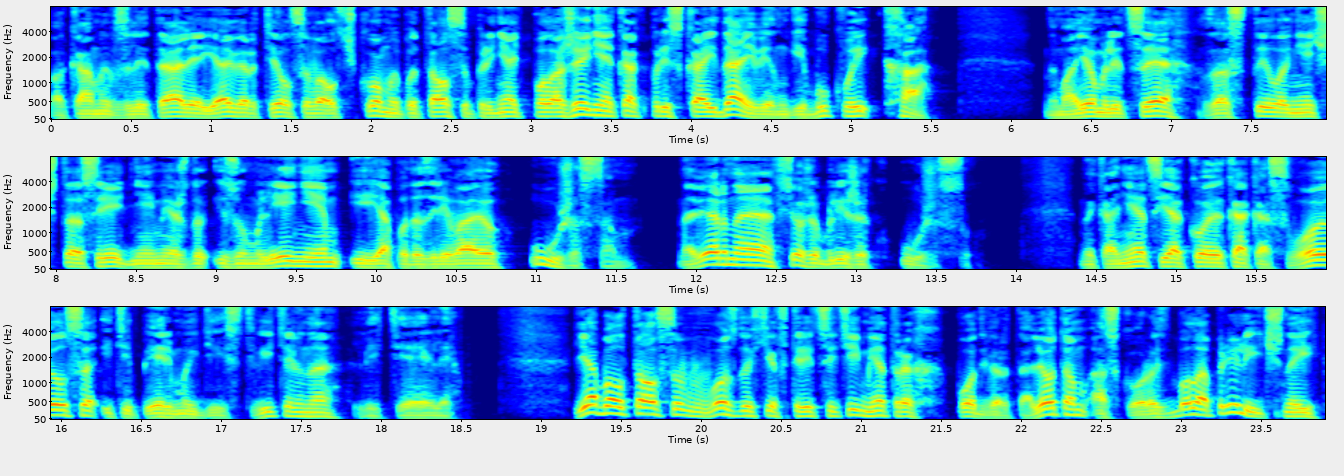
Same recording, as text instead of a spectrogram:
Пока мы взлетали, я вертелся волчком и пытался принять положение, как при скайдайвинге, буквой «Х». На моем лице застыло нечто среднее между изумлением и, я подозреваю, ужасом. Наверное, все же ближе к ужасу. Наконец я кое-как освоился, и теперь мы действительно летели. Я болтался в воздухе в 30 метрах под вертолетом, а скорость была приличной.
